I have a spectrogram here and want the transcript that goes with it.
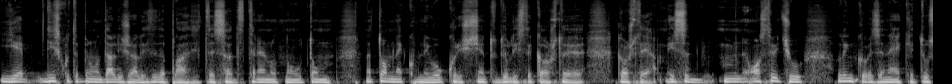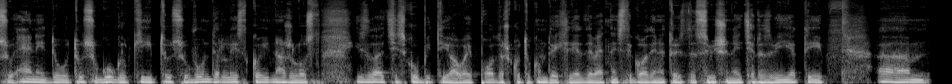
je diskutabilno da li želite da platite sad trenutno u tom, na tom nekom nivou korišćenja to-do liste kao što je, kao što je ja. I sad ostavit ću linkove za neke, tu su Anydo, tu su Google Keep, tu su Wunderlist koji nažalost izgleda će iskubiti ovaj podršku tokom 2019. godine, to je da se više neće razvijati. Um,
